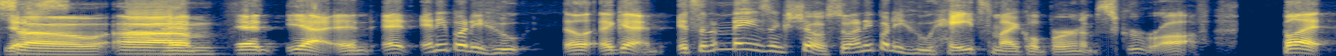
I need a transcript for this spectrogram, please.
Yes. So, and, um, and yeah, and, and anybody who uh, again, it's an amazing show. So anybody who hates Michael Burnham, screw off. But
